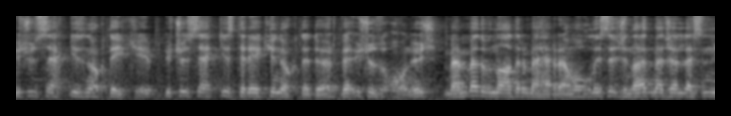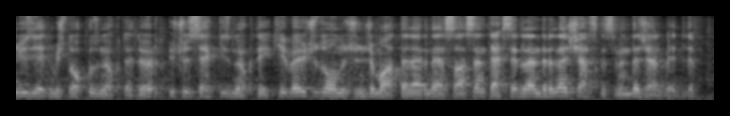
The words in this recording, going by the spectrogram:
308.2, 308-2.4 və 313, Məmmədov Nadir Məhərrəmoğlu isə Cinayət Məcəlləsinin 179.4, 308.2 və 313-cü maddələrinə əsasən təqsirləndirilən şəxs qismində cəlb edilib.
